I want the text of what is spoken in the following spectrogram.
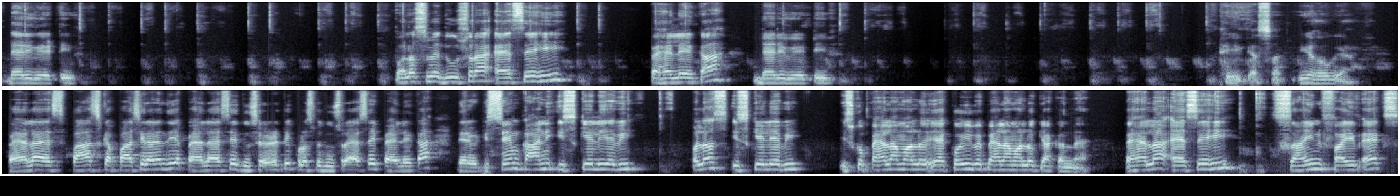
डेरिवेटिव प्लस में दूसरा ऐसे ही पहले का डेरिवेटिव। ठीक है सर, ये हो गया। पहला ऐसे पाँच का पाँच ही रहने दिया, पहला ऐसे, दूसरा डेरिवेटिव, प्लस में दूसरा ऐसे ही पहले का डेरिवेटिव। सेम कहानी इसके लिए भी, प्लस इसके लिए भी। इसको पहला मान लो, या कोई भी पहला मान लो, क्या करना है? पहला ऐसे ही साइन फाइव एक्स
